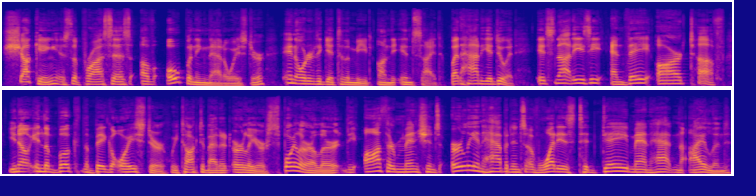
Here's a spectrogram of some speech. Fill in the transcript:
Shucking is the process of opening that oyster in order to get to the meat on the inside. But how do you do it? It's not easy, and they are tough. You know, in the book, The Big Oyster, we talked about it earlier. Spoiler alert, the author mentions early inhabitants of what is today Manhattan Island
